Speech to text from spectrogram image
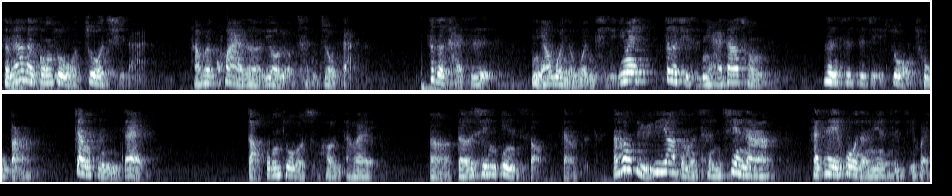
什么样的工作我做起来才会快乐又有成就感？这个才是你要问的问题，因为这个其实你还是要从。认识自己做出发，这样子你在找工作的时候，你才会呃得心应手这样子。然后履历要怎么呈现啊，才可以获得面试机会？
